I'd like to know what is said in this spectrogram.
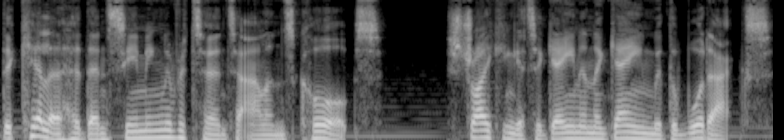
The killer had then seemingly returned to Allen's corpse, striking it again and again with the wood axe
